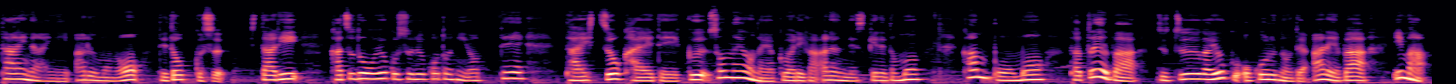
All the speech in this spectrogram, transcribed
体内にあるものをデトックスしたり活動を良くすることによって体質を変えていくそんなような役割があるんですけれども漢方も例えば頭痛がよく起こるのであれば今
